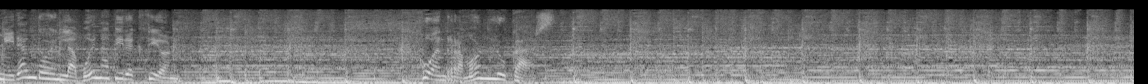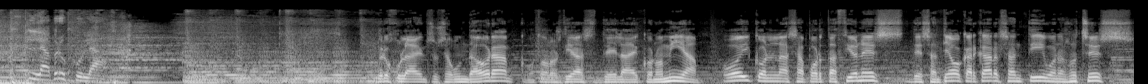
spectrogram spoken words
Mirando en la buena dirección. Juan Ramón Lucas. La brújula. Brújula en su segunda hora, como todos los días de la economía. Hoy con las aportaciones de Santiago Carcar. Santi, buenas noches.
